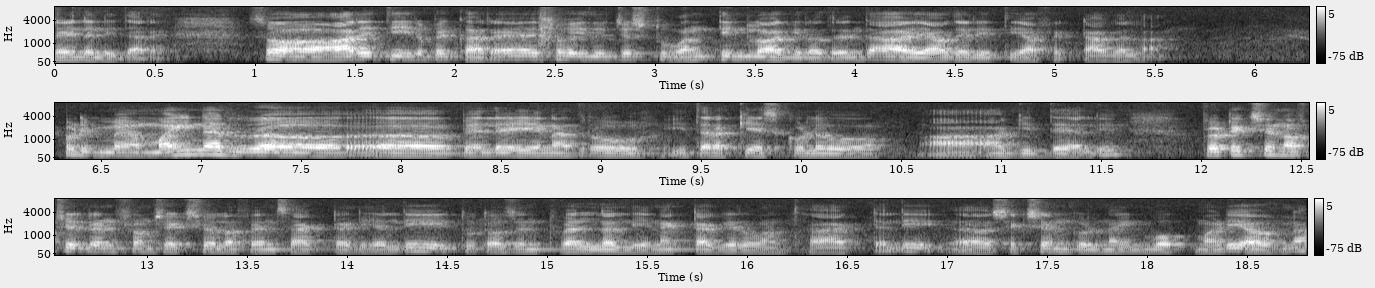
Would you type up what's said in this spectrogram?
ಜೈಲಲ್ಲಿದ್ದಾರೆ. ಸೊ ಆ ರೀತಿ ಇರಬೇಕಾದ್ರೆ ಸೊ ಇದು ಜಸ್ಟ್ ಒಂದು ತಿಂಗಳು ಆಗಿರೋದ್ರಿಂದ ಯಾವುದೇ ರೀತಿ ಅಫೆಕ್ಟ್ ಆಗಲ್ಲ. ನೋಡಿ ಮೈನರ್ ಮೇಲೆ ಏನಾದರೂ ಈ ಥರ ಕೇಸ್ಗಳು ಆಗಿದ್ದೆ ಅಲ್ಲಿ protection of children from sexual offence act ಅಡಿಯಲ್ಲಿ ಟೂ ತೌಸಂಡ್ ಟ್ವೆಲ್ವಲ್ಲಿ ಎನೆಕ್ಟ್ ಆಗಿರುವಂಥ ಆ್ಯಕ್ಟಲ್ಲಿ ಸೆಕ್ಷನ್ಗಳನ್ನ ಇನ್ವೋಕ್ ಮಾಡಿ ಅವ್ರನ್ನ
